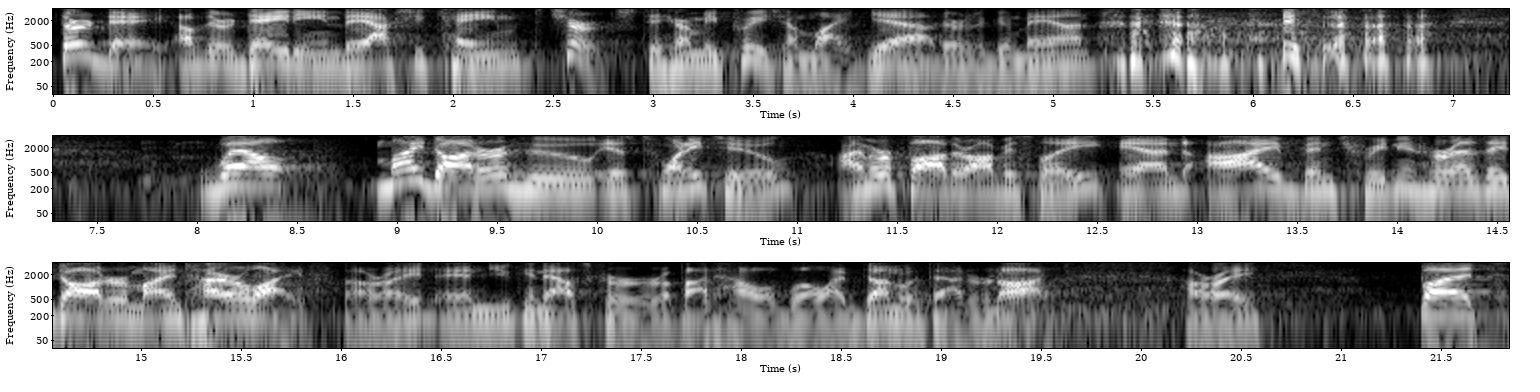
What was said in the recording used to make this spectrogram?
third day of their dating, they actually came to church to hear me preach. I'm like, yeah, there's a good man. well, my daughter, who is 22, I'm her father, obviously, and I've been treating her as a daughter my entire life, all right? And you can ask her about how well I've done with that or not, all right? But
